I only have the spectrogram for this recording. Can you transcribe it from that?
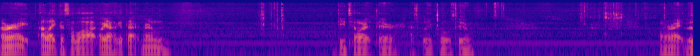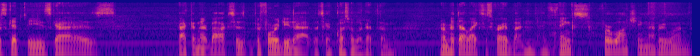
All right, I like this a lot. Oh yeah, look at that, right the, the detail right there. That's really cool too. All right, let's get these guys back in their boxes. Before we do that, let's take a closer look at them. Remember to hit that like, subscribe button, and thanks for watching, everyone.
